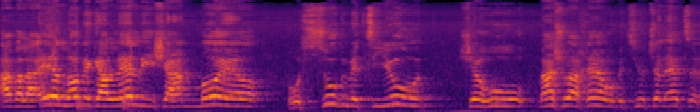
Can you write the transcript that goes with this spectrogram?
אבל העיר לא מגלה לי שהמוער הוא סוג מציאות שהוא משהו אחר, הוא מציאות של עצם.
